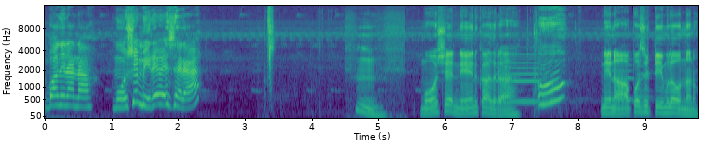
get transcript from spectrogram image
చాలా బాగుంది నాన్న. మోషే మీరే వేశారా? మోషే నేను కాదురా. నేను ఆపోజిట్ టీములో ఉన్నాను.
